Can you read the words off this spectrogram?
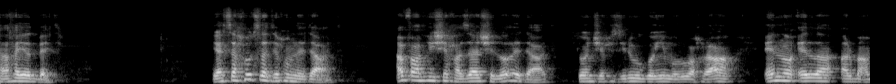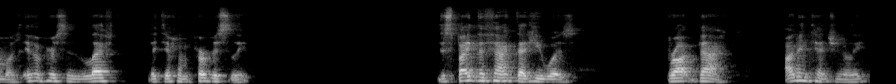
הלכה י"ב יצא חוץ לתיחום לדעת, אף על פי שחזר שלא לדעת, כגון שהחזירו גויים ורוח רעה, אין לו אלא ארבע אמות. If a person left the tihum purposely, despite the fact that he was brought back unintentionally.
